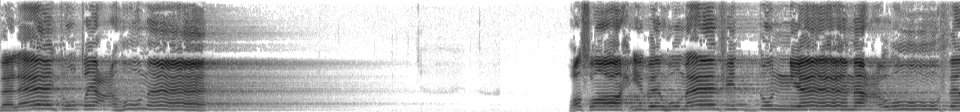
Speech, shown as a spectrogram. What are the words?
فلا تطعهما. وصاحبهما في الدنيا معروفا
